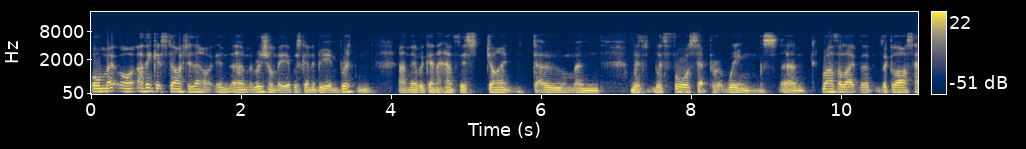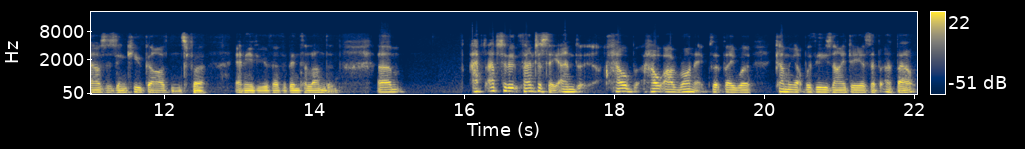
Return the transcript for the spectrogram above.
Or, or I think it started out in um, originally it was going to be in Britain, and they were going to have this giant dome and with with four separate wings, um, rather like the the glass houses in Kew Gardens for any of you who've ever been to London. Um, absolute fantasy and how how ironic that they were coming up with these ideas about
